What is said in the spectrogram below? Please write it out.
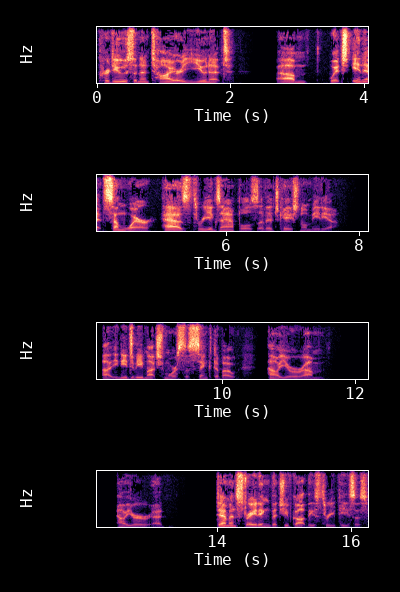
produce an entire unit um, which in it somewhere has three examples of educational media. Uh, you need to be much more succinct about how you're um, how you're uh, demonstrating that you've got these three pieces.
